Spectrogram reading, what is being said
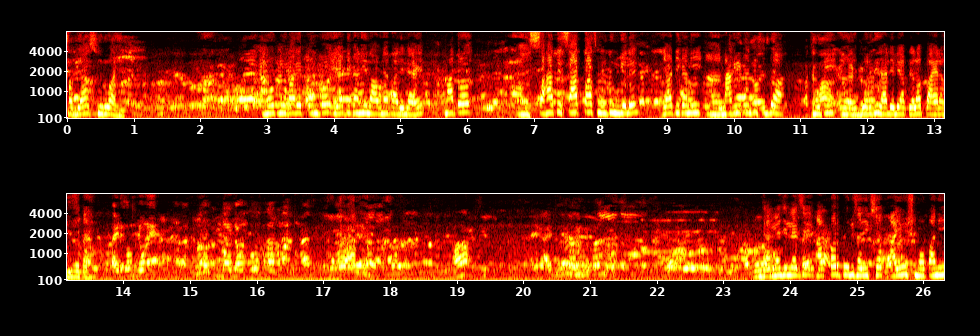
सध्या सुरू आहे. मोठमोठाले पंप या ठिकाणी लावण्यात आलेले आहेत. मात्र सहा ते सात तास उलटून गेले. या ठिकाणी नागरिकांची सुद्धा मोठी गर्दी झालेली आपल्याला पाहायला मिळत आहे. जालना जिल्ह्याचे अप्पर पोलीस अधीक्षक आयुष मोपानी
